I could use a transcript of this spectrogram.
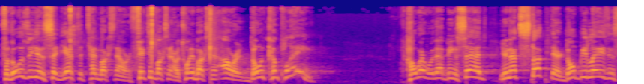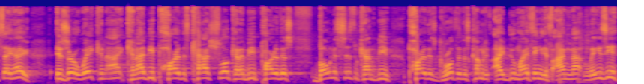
For those of you that said yes to 10 bucks an hour, 15 bucks an hour, 20 bucks an hour, don't complain. However, with that being said, you're not stuck there. Don't be lazy and say, hey, is there a way can I can I be part of this cash flow? Can I be part of this bonus system? Can I be part of this growth of this company? If I do my thing, if I'm not lazy,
